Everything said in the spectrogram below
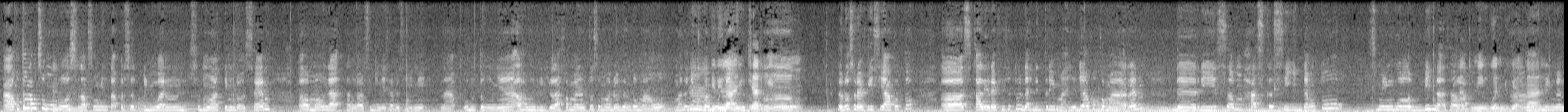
aku tuh langsung ngurus langsung minta persetujuan semua tim dosen eh, mau nggak tanggal segini sampai segini nah untungnya alhamdulillah kemarin tuh semua dosen tuh mau maksudnya mempermudah Jadi lancar Mm-mm. gitu. terus revisi aku tuh eh, sekali revisi tuh udah diterima jadi aku kemarin dari semhas ke sidang tuh seminggu lebih nggak salah Satu mingguan juga Ah, kan. dengan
